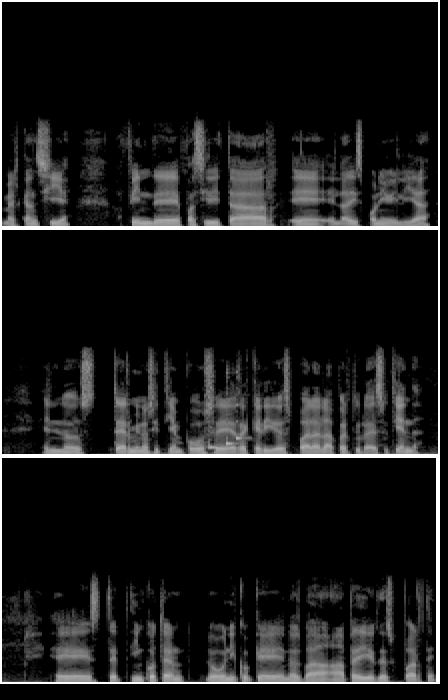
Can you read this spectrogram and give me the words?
mercancía a fin de facilitar eh, la disponibilidad en los términos y tiempos eh, requeridos para la apertura de su tienda. Este Incoterm lo único que nos va a pedir de su parte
